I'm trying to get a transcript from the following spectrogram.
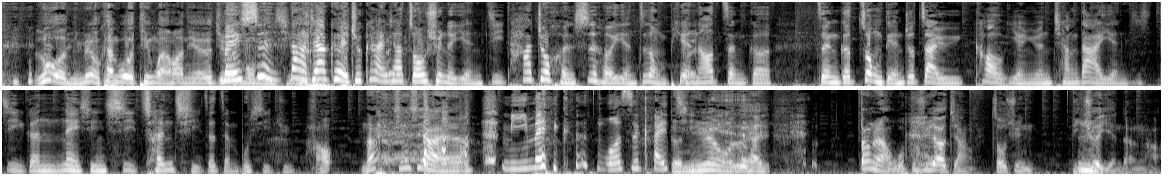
如果你没有看过、听完的话，你也会觉得没事大家可以去看一下周迅的演技，他就很适合演这种片，然后整个整个重点就在于靠演员强大的演技跟内心戏撑起这整部戏剧。好。那接下来呢？迷妹跟模式开对，启，明月模式开始。当然，我必须要讲，周迅的确演的很好，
